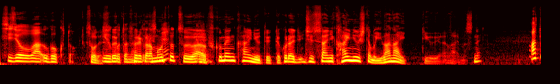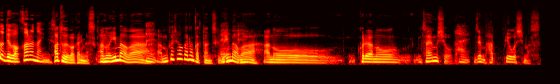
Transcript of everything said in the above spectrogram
市場は動くということなんですね。それからもう一つは覆面介入といってこれは実際に介入しても言わないっていうのがありますね。後でわからないんです後でわかります。あの今は、ええ、昔わからなかったんですけど、え、今はあのこれあの財務省が全部発表します。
